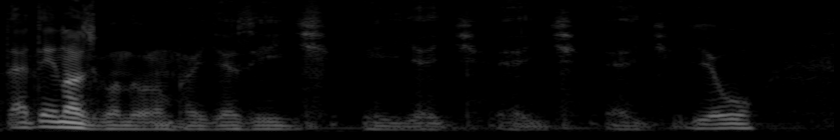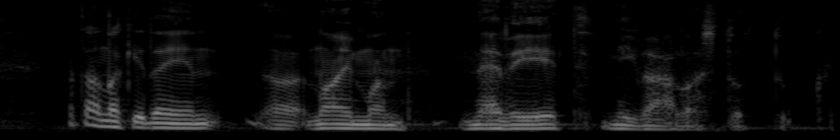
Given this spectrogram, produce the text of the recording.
tehát én azt gondolom, hogy ez így, így egy, egy, egy jó. Hát annak idején a Neumann nevét mi választottuk.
